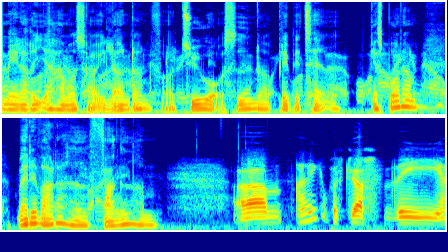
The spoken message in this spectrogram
maleri af Hammershøj i London for 20 år siden og blev betaget. Jeg spurgte ham, hvad det var, der havde fanget ham. Um, I think it was just the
